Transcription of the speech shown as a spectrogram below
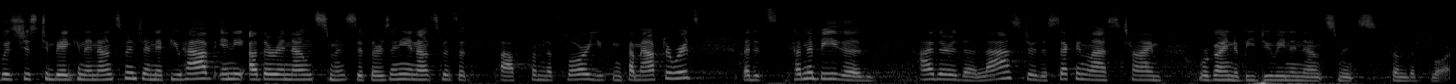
was just to make an announcement, and if you have any other announcements, if there's any announcements that, uh, from the floor, you can come afterwards. But it's going to be the either the last or the second last time we're going to be doing announcements from the floor.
